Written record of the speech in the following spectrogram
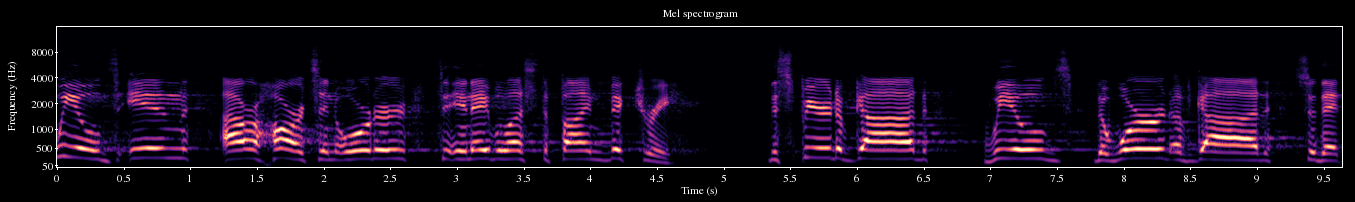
wields in our hearts in order to enable us to find victory. The Spirit of God wields the Word of God so that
